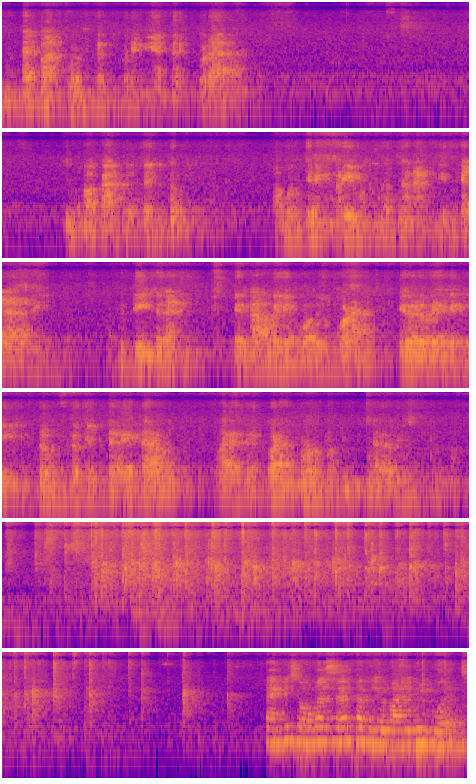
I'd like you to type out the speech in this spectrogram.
సందర్భాన్ని పురస్కరించుకొని మీ అందరికి కూడా శుభాకాంక్షలు తెలుపుతూ ఆ వృత్తిని మరీ ఉన్నత స్థానానికి తీసుకెళ్ళాలని టీచర్ అని కాబోయే పౌరులు కూడా ఎవరెవరైతే టీచింగ్ ప్రభుత్వంలోకి ఎంటర్ వారందరికీ కూడా కోరుకుంటూ సెలవు Thank you so much, sir, for your valuable words.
